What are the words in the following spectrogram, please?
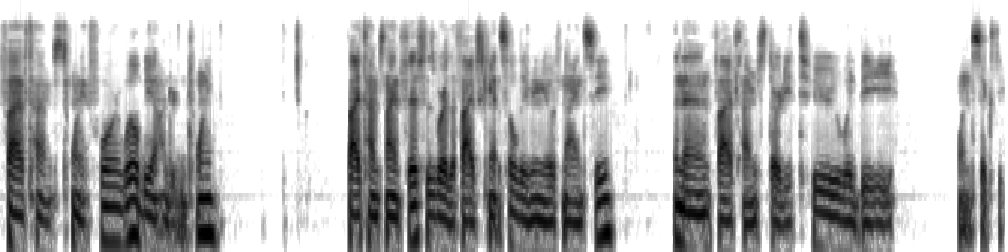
5 times 24 will be 120. 5 times 9 fifths is where the 5's cancel, leaving you with 9c. And then 5 times 32 would be 160.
